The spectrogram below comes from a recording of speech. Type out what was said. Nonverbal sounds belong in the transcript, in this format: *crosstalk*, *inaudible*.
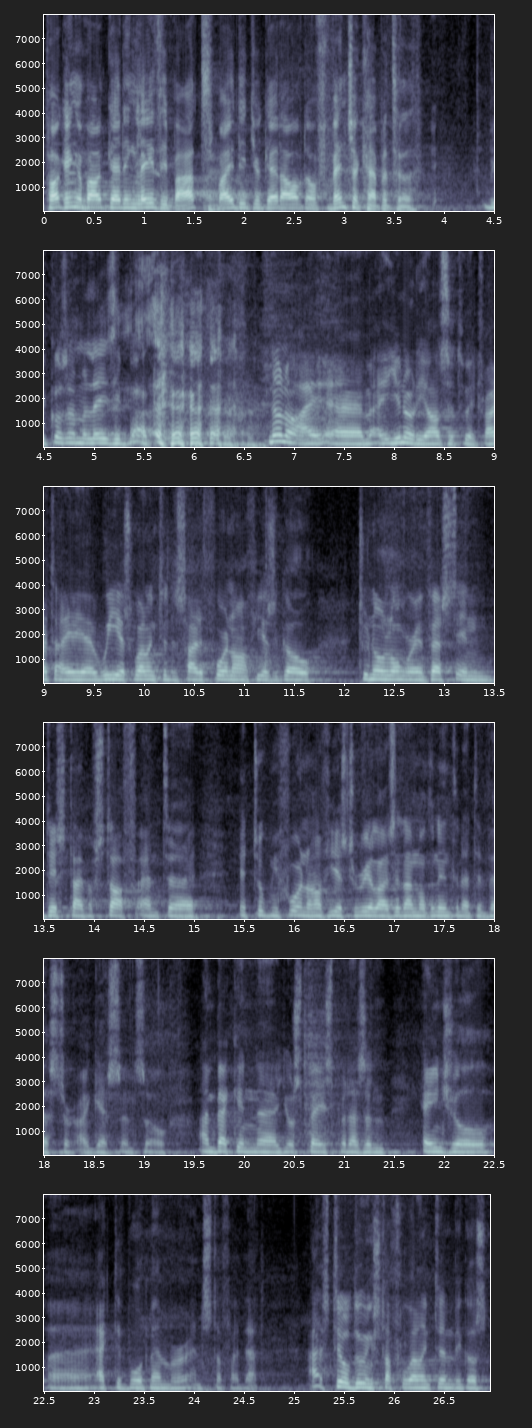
Talking about getting lazy, but why did you get out of venture capital? Because I'm a lazy bug. *laughs* no, no, I, um, you know the answer to it, right? I, uh, we as Wellington decided four and a half years ago to no longer invest in this type of stuff. And uh, it took me four and a half years to realize that I'm not an internet investor, I guess. And so I'm back in uh, your space, but as an angel, uh, active board member, and stuff like that. I'm still doing stuff for Wellington because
